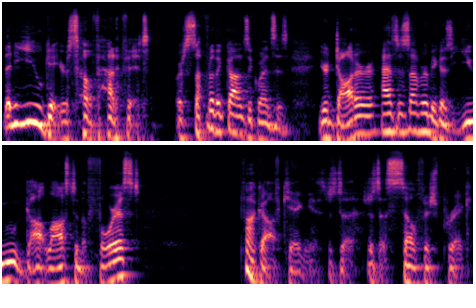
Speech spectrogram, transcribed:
then you get yourself out of it. Or suffer the consequences. Your daughter has to suffer because you got lost in the forest? Fuck off, King. It's just a just a selfish prick.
